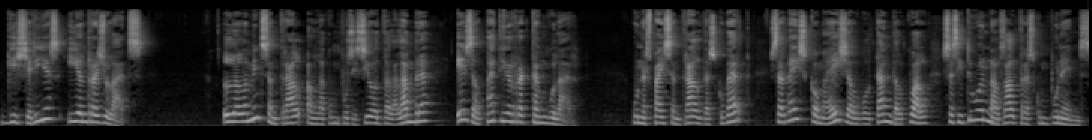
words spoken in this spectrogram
guixeries i enrajolats. L'element central en la composició de l'Alhambra és el pati rectangular. Un espai central descobert serveix com a eix al voltant del qual se situen els altres components.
